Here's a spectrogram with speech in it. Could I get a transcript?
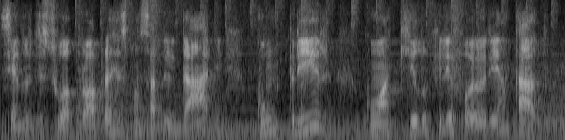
sendo de sua própria responsabilidade cumprir com aquilo que lhe foi orientado.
